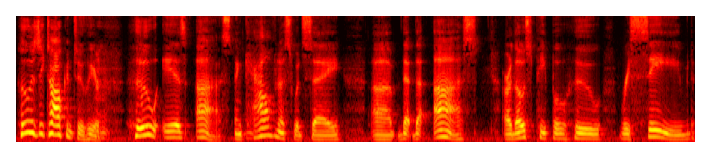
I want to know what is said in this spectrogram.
who is he talking to here? Who is us? And Calvinists would say uh, that the us are those people who received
